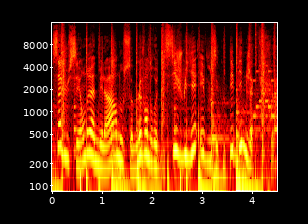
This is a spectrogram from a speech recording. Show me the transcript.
Salut, c'est Andréane Mélard, nous sommes le vendredi 6 juillet et vous écoutez Binge Actu.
